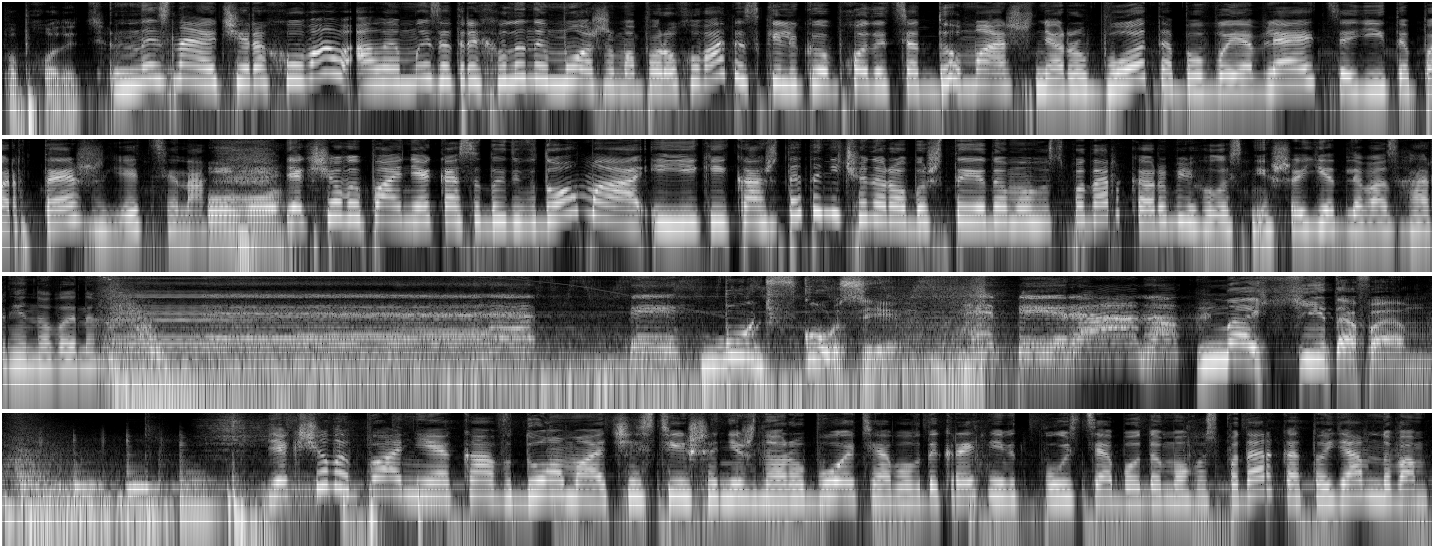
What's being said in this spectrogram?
обходиться. Не знаю, чи рахував, але ми за три хвилини можемо порахувати, скільки обходиться домашня робота, бо виявляється, їй тепер теж є ціна. Ого. Якщо ви пані, яка сидить вдома і який каже, «Та ти нічого не робиш, ти домогосподарка, робіть голосніше. Є для вас гарні новини. Будь в курсі. На Ем. Якщо ви пані, яка вдома частіше ніж на роботі, або в декретній відпустці, або домогосподарка, то явно вам,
